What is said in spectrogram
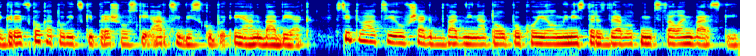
aj grecko-katolický prešovský arcibiskup Jan Babiak. Situáciu však dva dní na to upokojil minister zdravotníctva Lengvarský,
